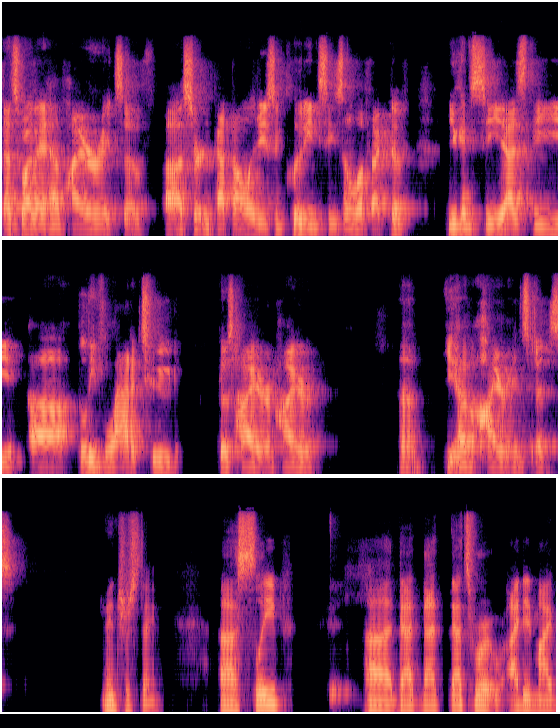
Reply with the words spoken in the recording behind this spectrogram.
that's why they have higher rates of uh, certain pathologies, including seasonal affective. You can see as the, uh, I believe, latitude goes higher and higher, um, you have a higher incidence. Interesting. Uh, sleep. Uh, that that that's where I did my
